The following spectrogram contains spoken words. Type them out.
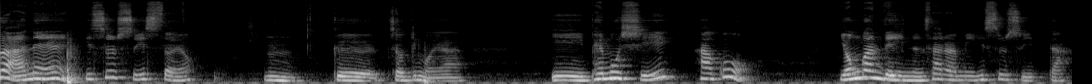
그 안에 있을 수 있어요. 음, 그, 저기 뭐야. 이 배모 씨하고 연관돼 있는 사람이 있을 수 있다.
